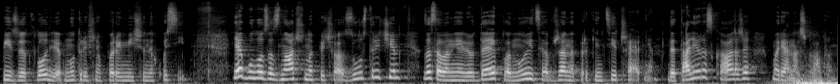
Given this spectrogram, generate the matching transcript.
під житло для внутрішньопереміщених осіб. Як було зазначено під час зустрічі, заселення людей планується вже наприкінці червня. Деталі розкаже Мар'яна Шкаврон.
